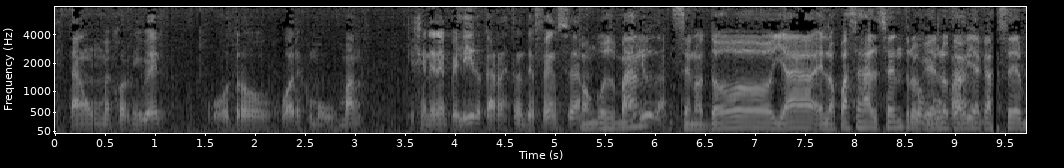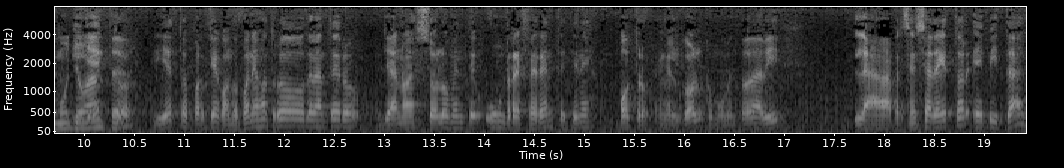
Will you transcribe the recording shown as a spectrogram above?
están a un mejor nivel, u otros jugadores como Guzmán, que generen peligro, que arrastren defensa. Con Guzmán se notó ya en los pases al centro, que es lo que había que hacer mucho antes. y esto, porque cuando pones otro delantero, ya no es solamente un referente, tienes otro. En el gol, como comentó David, la presencia de Héctor es vital.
